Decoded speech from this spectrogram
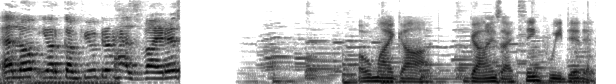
Hello, your computer has virus. Oh my god, guys I think we did it.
